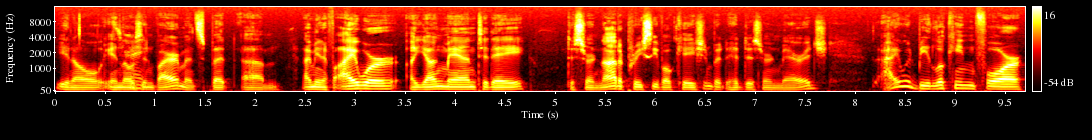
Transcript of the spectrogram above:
You know, in those right. environments. But um, I mean, if I were a young man today, discern not a priestly vocation, but had discerned marriage, I would be looking for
